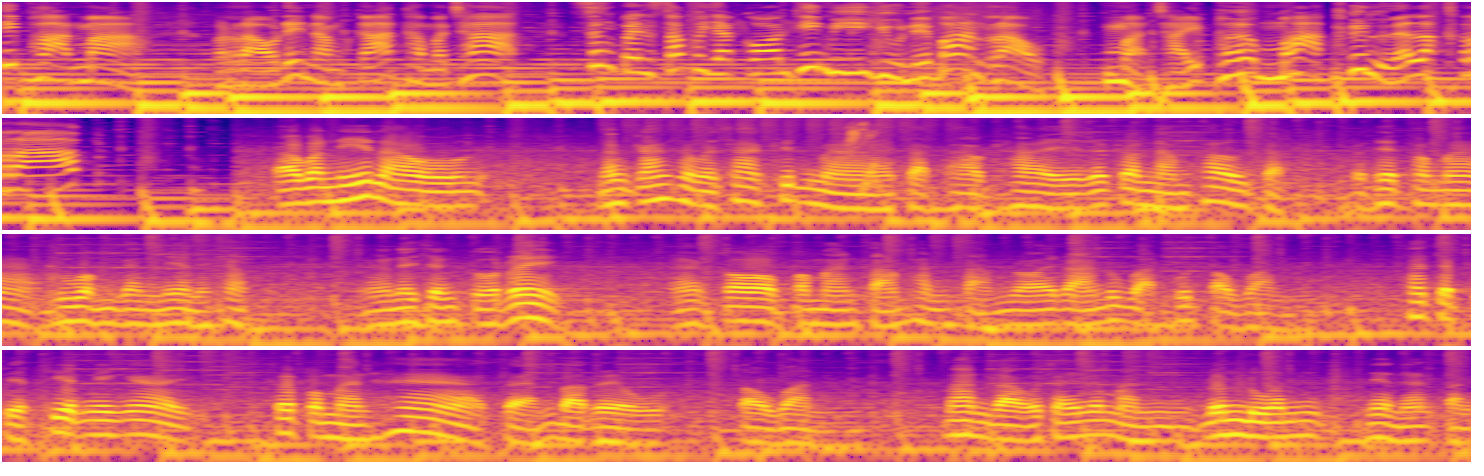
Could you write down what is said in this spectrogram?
ที่ผ่านมา เราได้นำก๊าซธรรมชาติ ซึ่งเป็นทรัพยากรที่มีอยู่ในบ้านเรา มาใช้เพิ่มมากขึ้นแล้วล่ะครับ วันนี้เรานำก๊าซธรรมชาติขึ้นมาจากอ่าวไทย แล้วก็นำเข้าจากประเทศพม่ารวมกันเนี่ยนะครับ ในเชิงตัวเลขก็ประมาณ 3,300 ล้านลูกบาศก์ฟุตต่อวัน ถ้าจะเปรียบเทียบง่าย ๆ ก็ประมาณ5แสนบาร์เรลต่อวัน บ้านเราใช้น้ำมันล้วนๆเนี่ยนะต่าง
